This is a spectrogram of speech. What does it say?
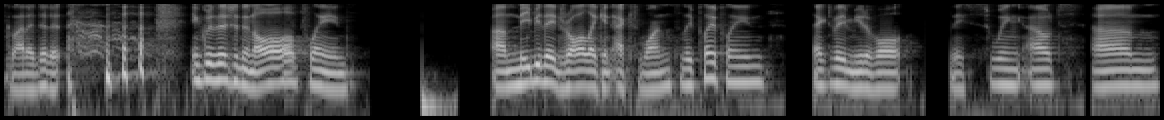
glad I did it. Inquisition in all planes. Um, maybe they draw like an X1, so they play planes, activate Mutavault, they swing out. Um,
